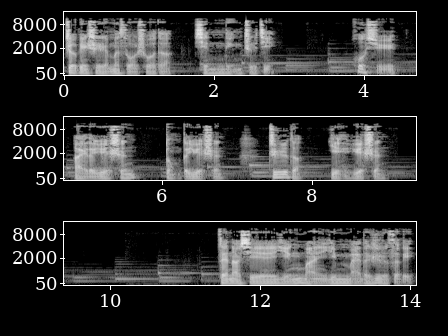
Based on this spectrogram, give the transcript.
这便是人们所说的心灵知己。或许，爱得越深，懂得越深，知的也越深。在那些盈满阴霾的日子里，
